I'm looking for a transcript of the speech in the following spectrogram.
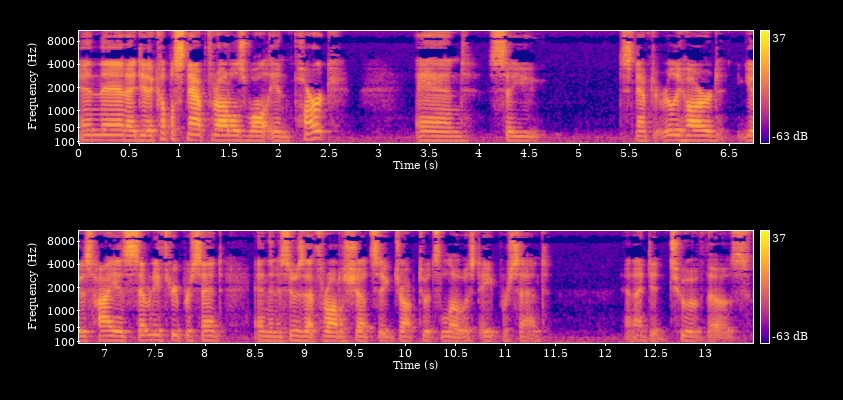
And then I did a couple snap throttles while in park. And so you snapped it really hard, you get as high as 73%, and then as soon as that throttle shuts, it dropped to its lowest, 8%. And I did two of those.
